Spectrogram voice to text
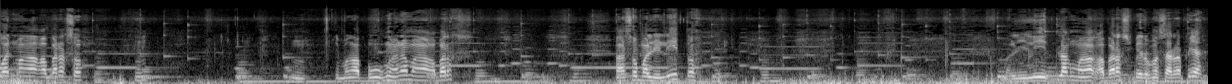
pakwan mga kabaraks oh. Hmm? Hmm. Yung mga bunga na mga kabaraks. Kaso maliliit oh. Maliliit lang mga kabaraks pero masarap yan.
